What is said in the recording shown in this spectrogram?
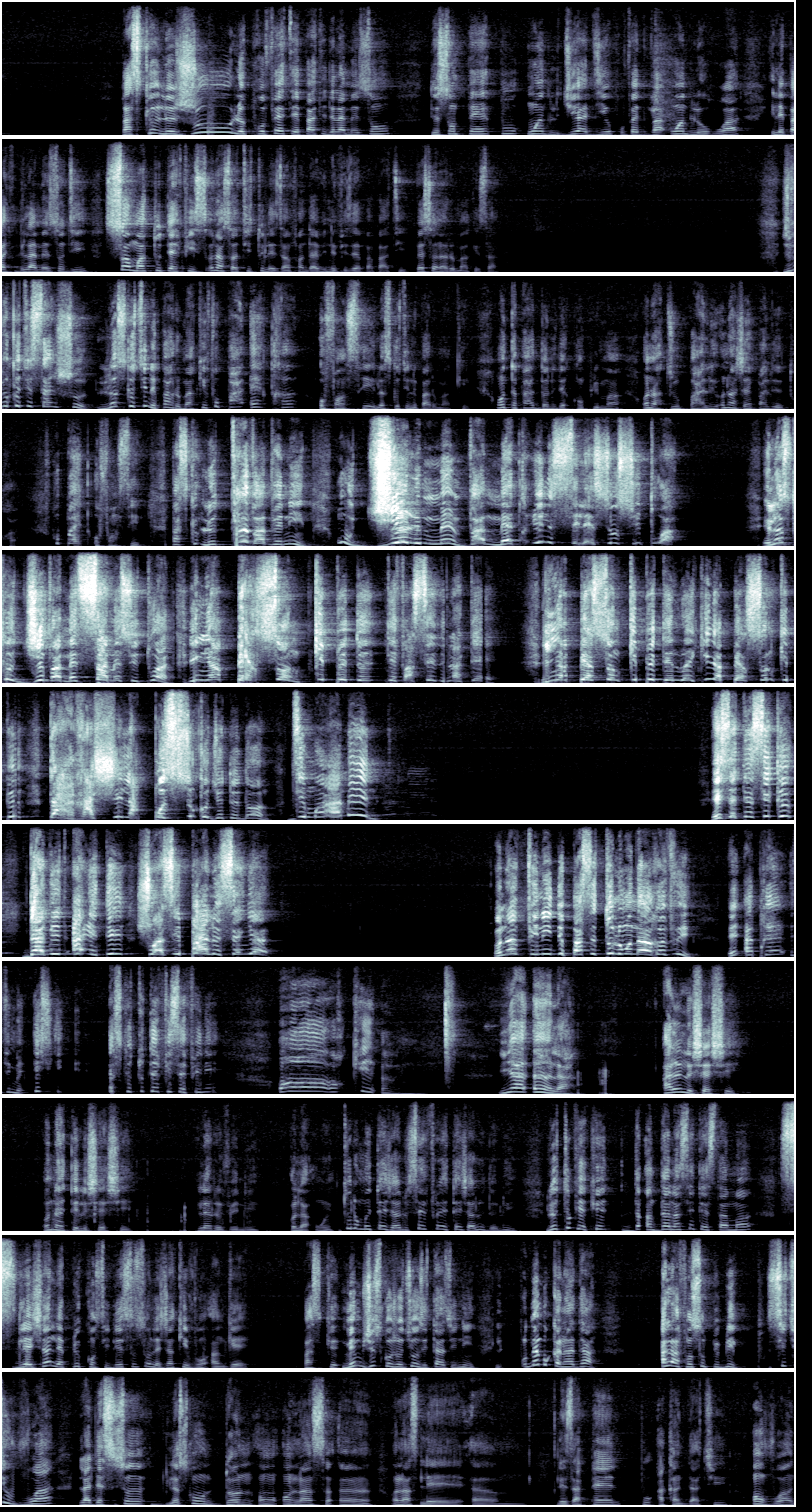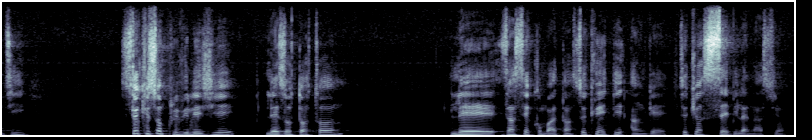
Parce que le jour où le prophète est parti de la maison de son père pour oindre, Dieu a dit au prophète, va oindre le roi. Il est parti de la maison, dit, sors-moi tous tes fils. On a sorti tous les enfants, David ne faisait pas partie. Personne n'a remarqué ça. Je veux que tu saches une chose. Lorsque tu n'es pas remarqué, il ne faut pas être offensé lorsque tu n'es pas remarqué. On ne t'a pas donné des compliments, on a toujours parlé, on n'a jamais parlé de toi. Il ne faut pas être offensé. Parce que le temps va venir où Dieu lui-même va mettre une sélection sur toi. Et lorsque Dieu va mettre sa main sur toi, il n'y a personne qui peut te t'effacer de la terre. Il n'y a personne qui peut t'éloigner, il n'y a personne qui peut t'arracher la position que Dieu te donne. Dis-moi Amen. Et c'est ainsi que David a été choisi par le Seigneur. On a fini de passer tout le monde en revue. Et après, il dit, mais est-ce que tout est fils est fini? Oh, ok. Euh, il y a un là. Allez le chercher. On a été le chercher. Il est revenu. Tout le monde était jaloux. Ses frères étaient jaloux de lui. Le truc est que dans l'Ancien Testament, les gens les plus considérés, ce sont les gens qui vont en guerre. Parce que même jusqu'aujourd'hui aux États-Unis, même au Canada, à la fonction publique, si tu vois la décision, lorsqu'on donne, on, lance, un, on lance les, euh, les appels pour à candidature, on voit, on dit, ceux qui sont privilégiés, les autochtones, les anciens combattants, ceux qui ont été en guerre, ceux qui ont servi la nation.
